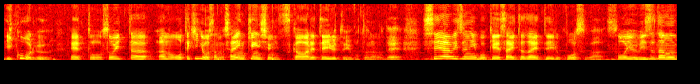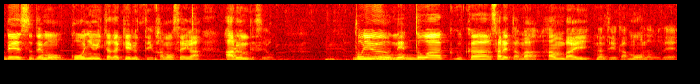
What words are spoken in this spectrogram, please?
イコール、えっと、そういったあの大手企業さんの社員研修に使われているということなのでシェアウィズにご掲載いただいているコースはそういうウィズダムベースでも購入いただけるっていう可能性があるんですよ。というネットワーク化されたまあ販売なんていうかもうなので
